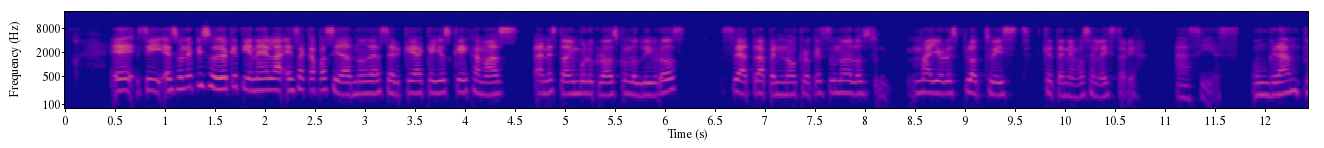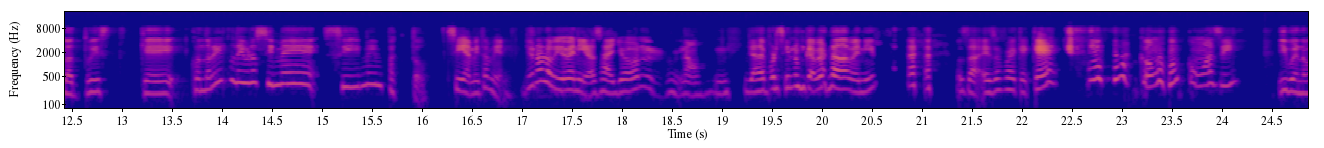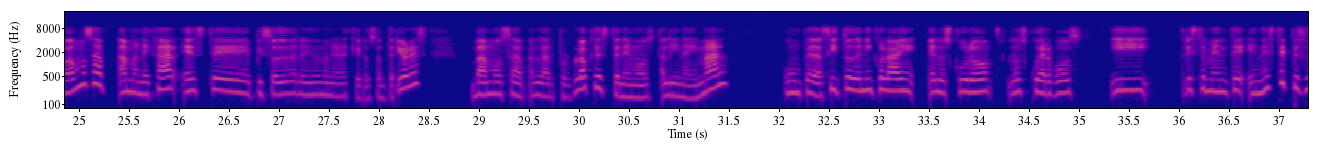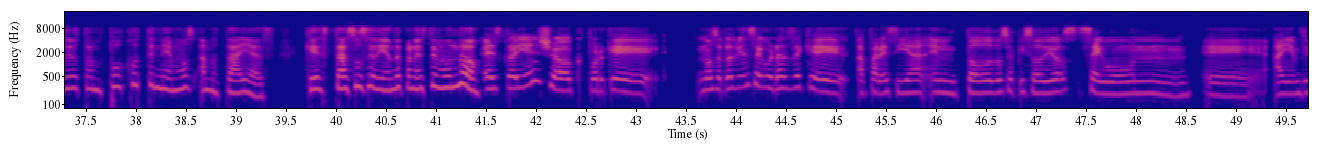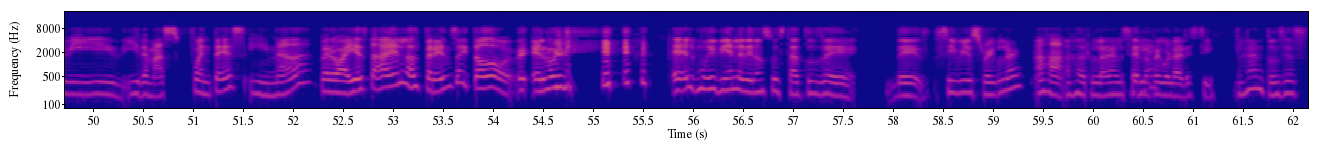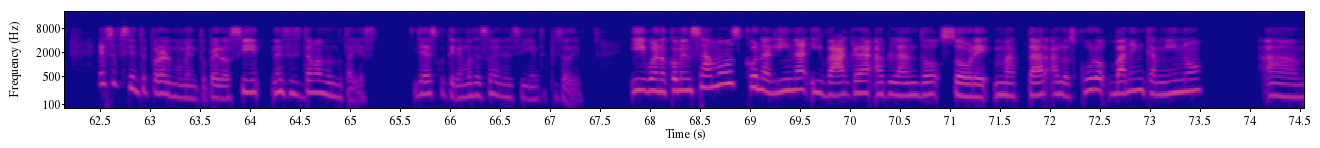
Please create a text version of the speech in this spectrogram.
eh, sí, es un episodio que tiene la, esa capacidad, ¿no? De hacer que aquellos que jamás han estado involucrados con los libros se atrapen, ¿no? Creo que es uno de los mayores plot twists que tenemos en la historia. Así es. Un gran plot twist que cuando leí el libro sí me, sí me impactó. Sí, a mí también. Yo no lo vi venir, o sea, yo no, ya de por sí nunca veo nada venir. o sea, eso fue que, ¿qué? ¿Cómo? ¿Cómo así? Y bueno, vamos a, manejar este episodio de la misma manera que los anteriores. Vamos a hablar por bloques. Tenemos a Lina y Mal, un pedacito de Nikolai, el oscuro, los cuervos y tristemente en este episodio tampoco tenemos a Matthias. ¿Qué está sucediendo con este mundo? Estoy en shock porque nosotros bien seguras de que aparecía en todos los episodios según eh, IMDb y, y demás fuentes y nada, pero ahí está en la prensa y todo. e- Él muy bien. Él muy bien le dieron su estatus de, de serious regular, Ajá, ajá, de regular en de los regulares, sí. Ajá, entonces es suficiente por el momento, pero sí necesitamos más batallas. Ya discutiremos eso en el siguiente episodio. Y bueno, comenzamos con Alina y Bagra hablando sobre matar al oscuro. Van en camino a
